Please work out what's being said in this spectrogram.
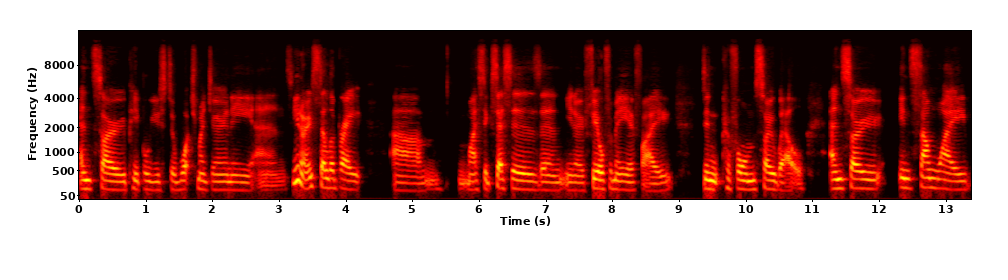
And so people used to watch my journey and, you know, celebrate um, my successes and, you know, feel for me if I didn't perform so well. And so, in some way,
